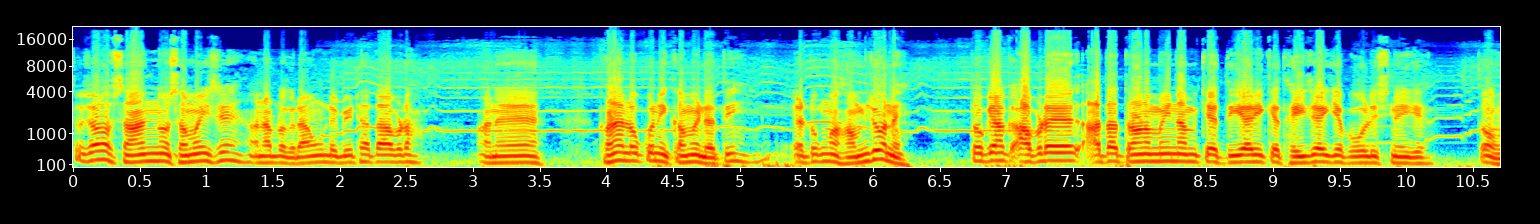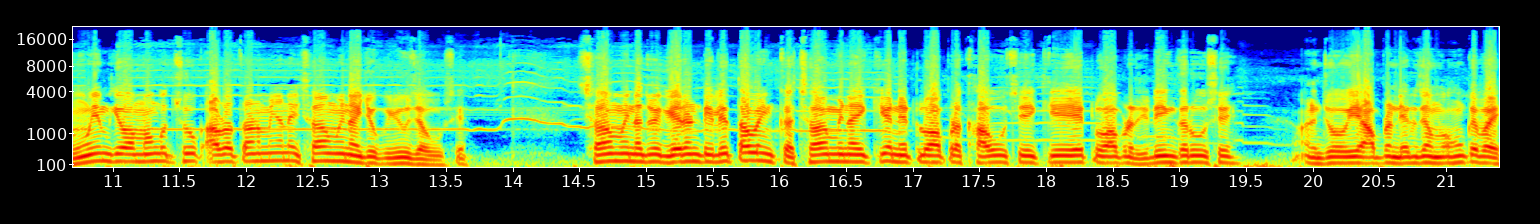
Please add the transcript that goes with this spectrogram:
તો ચાલો, સાંજનો સમય છે અને આપણે ગ્રાઉન્ડે બેઠા હતા આપણા. અને ઘણા લોકોની કમેન્ટ હતી. એ ટૂંકમાં સમજો ને. તો ક્યાંક આપણે આતા ત્રણ મહિનામાં ક્યાં તૈયારી કે થઈ જાય કે પોલીસની કે. તો હું એમ કહેવા માંગુ છું કે આપણે ત્રણ મહિના નહીં છ મહિના જો યુઝ આવું છે. છ મહિના જો ગેરંટી લેતા હોય ને કે છ મહિના કે ને એટલું આપણે ખાવું છે, કે એટલું આપણે રીડિંગ કરવું છે. અને જો એ આપણને એક્ઝામ શું કહેવાય,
